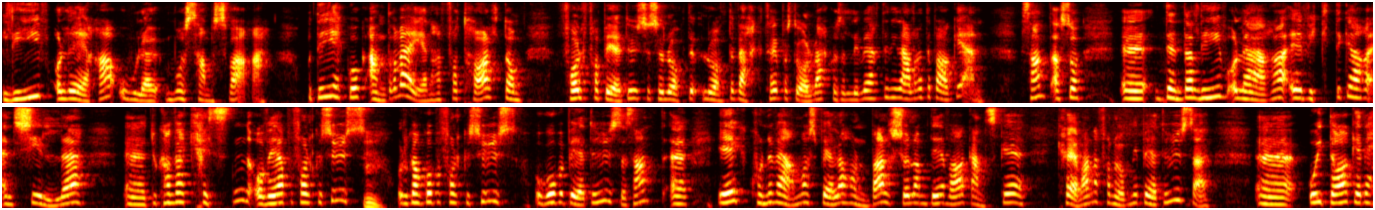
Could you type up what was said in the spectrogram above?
Liv og lære, Olaug, må samsvare. Og det gikk òg andre veien. Han fortalte om folk fra bedehuset som lånte, lånte verktøy på stålverket, og så leverte de det aldri tilbake igjen. Sant? Altså, eh, den der liv og lære er viktigere enn skille. Eh, du kan være kristen og være på Folkets hus, og du kan gå på Folkets hus og gå på bedehuset. sant? Eh, jeg kunne være med og spille håndball, selv om det var ganske krevende for noen i bedehuset. Eh, og i dag er det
